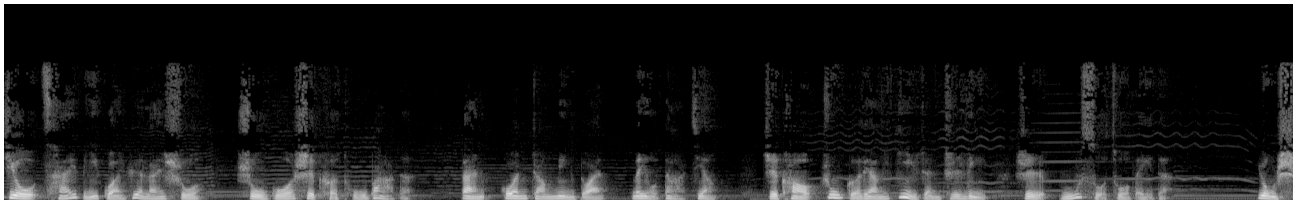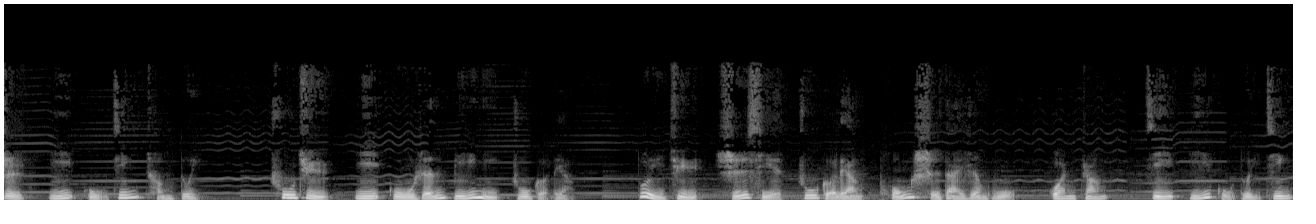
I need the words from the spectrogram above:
就才比管乐来说，蜀国是可图霸的，但关张命短，没有大将，只靠诸葛亮一人之力是无所作为的。用事以古今成对，出句以古人比拟诸葛亮，对句实写诸葛亮同时代人物。关张即以古对今，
